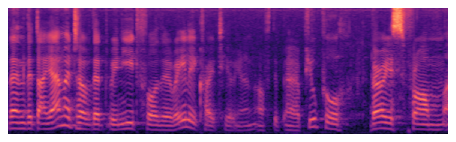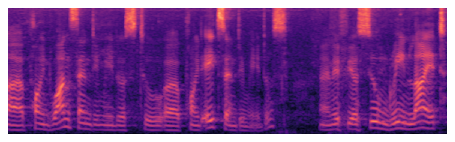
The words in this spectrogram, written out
Then the diameter that we need for the Rayleigh criterion of the uh, pupil varies from uh, 0.1 centimeters to uh, 0.8 centimeters. And if you assume green light,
